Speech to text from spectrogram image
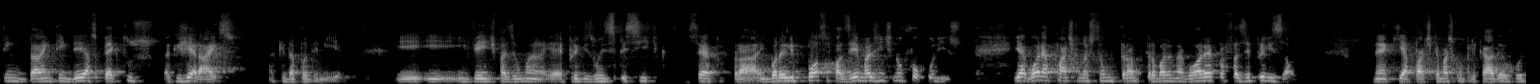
tentar entender aspectos aqui gerais aqui da pandemia. E, e em vez de fazer uma é, previsões específicas, certo? Para embora ele possa fazer, mas a gente não focou nisso. E agora a parte que nós estamos tra trabalhando agora é para fazer previsão, né? Que é a parte que é mais complicada. Eu vou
